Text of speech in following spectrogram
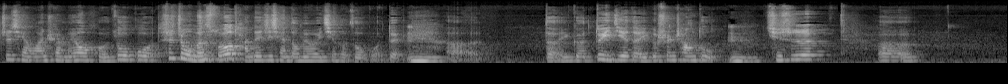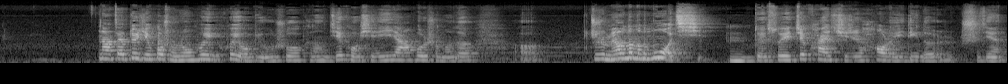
之前完全没有合作过，甚至我们所有团队之前都没有一起合作过，对，嗯。呃的一个对接的一个顺畅度，嗯。其实，呃，那在对接过程中会会有，比如说可能接口协议啊或者什么的，呃，就是没有那么的默契，嗯。对，所以这块其实耗了一定的时间，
